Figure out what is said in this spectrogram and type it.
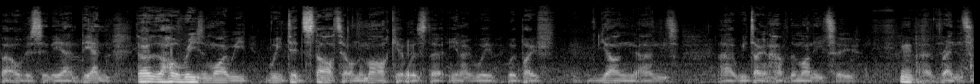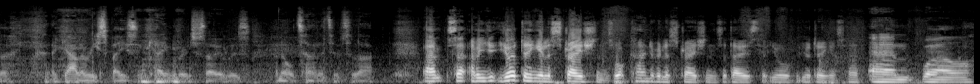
but obviously the end the end the, the whole reason why we we did start it on the market was that you know we we're both young and uh, we don't have the money to. Uh, rent a, a gallery space in Cambridge, so it was an alternative to that. Um, so, I mean, you- you're doing illustrations. What kind of illustrations are those that you're you're doing as well? Um, well,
